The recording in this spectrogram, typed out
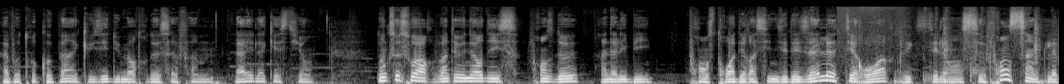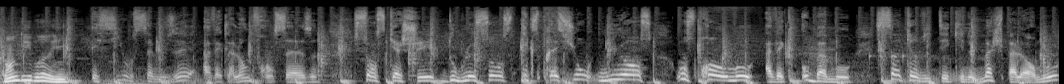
à votre copain accusé du meurtre de sa femme? Là est la question. Donc ce soir, 21h10, France 2, un alibi. France 3, des racines et des ailes, terroir d'excellence. France 5, la grande librairie. Et si on s'amusait avec la langue française? Sens caché, double sens, expression, nuance. On se prend au mot avec Obamo. Cinq invités qui ne mâchent pas leurs mots.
